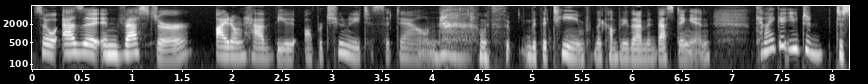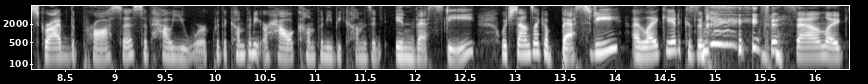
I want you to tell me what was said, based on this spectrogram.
So, as an investor, I don't have the opportunity to sit down with with a team from the company that I'm investing in. Can I get you to describe the process of how you work with a company or how a company becomes an investee, which sounds like a bestie. I like it because it makes it sound like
